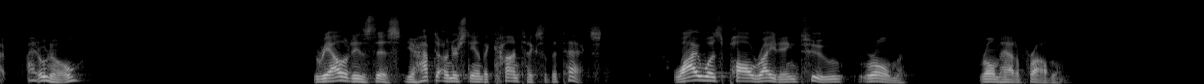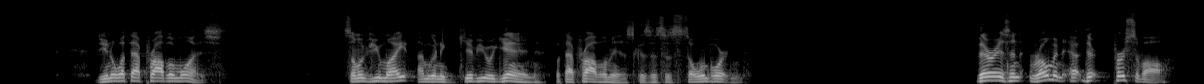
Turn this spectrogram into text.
I, I don't know. The reality is this you have to understand the context of the text. Why was Paul writing to Rome? Rome had a problem. Do you know what that problem was? Some of you might. I'm going to give you again what that problem is because this is so important. There is an Roman, uh, there, first of all,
